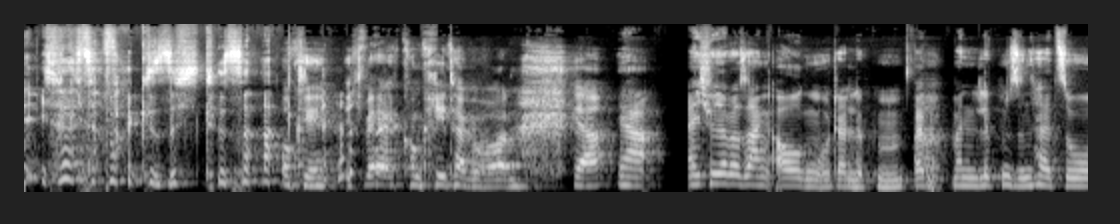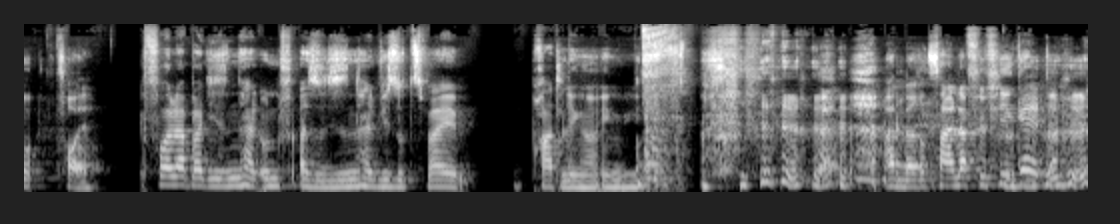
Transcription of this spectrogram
ich hätte einfach Gesicht gesagt. Okay, ich wäre konkreter geworden. Ja, Ja, ich würde aber sagen Augen oder Lippen. Weil Ah. meine Lippen sind halt so voll. voll, aber die sind halt, unf also die sind halt wie so zwei Bratlinge irgendwie. Andere zahlen dafür viel Geld. Dann.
